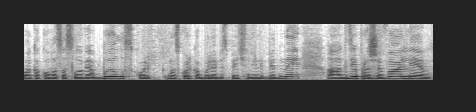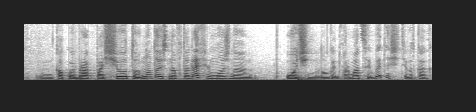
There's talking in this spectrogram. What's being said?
а какого сословия был, сколько, насколько были обеспечены или бедны, а где проживали, какой брак по счету. Ну, то есть на фотографии можно очень много информации вытащить, и вот как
